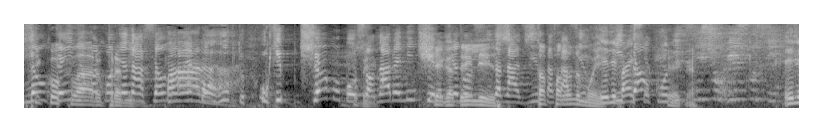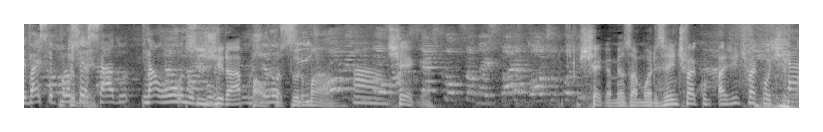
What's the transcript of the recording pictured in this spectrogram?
não Ficou tem claro nenhuma condenação, não é corrupto. O que chama o Bolsonaro é mentira, Chega, genocida, Drilis. nazista, tá falando assassino. muito. Ele vai então, ser conde- existe o risco sim. Ele vai ser processado na ONU. Se por- girar a por pauta, genocídio. turma. Ah. Chega. Chega, meus amores. A gente vai, a gente vai continuar a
